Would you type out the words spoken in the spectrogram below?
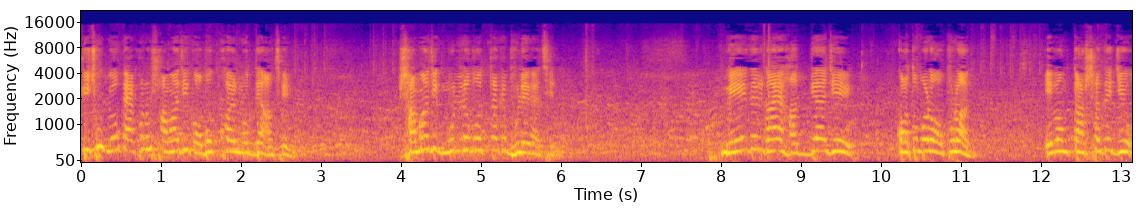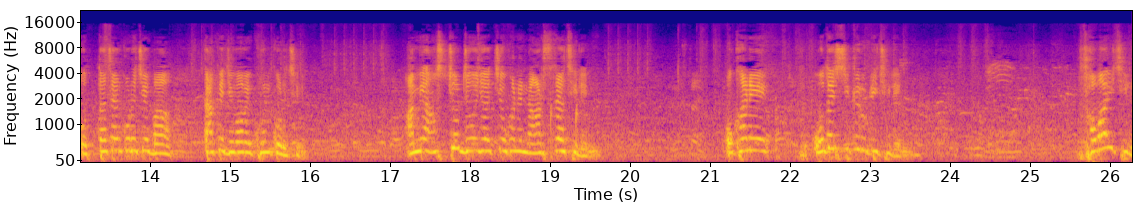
কিছু লোক এখনও সামাজিক অবক্ষয়ের মধ্যে আছেন। সামাজিক মূল্যবোধটাকে ভুলে গেছেন। মেয়েদের গায়ে হাত দেওয়া যে কত বড় অপরাধ এবং তার সাথে যে অত্যাচার করেছে বা তাকে যেভাবে খুন করেছে। আমি আশ্চর্য হয়ে যাচ্ছি, ওখানে নার্সরা ছিলেন। ওখানে ওদের সিকিউরিটি ছিলেন। সবাই ছিল।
